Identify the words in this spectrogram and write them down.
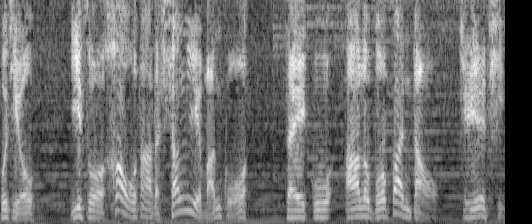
不久，一座浩大的商业王国在古阿拉伯半岛崛起。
